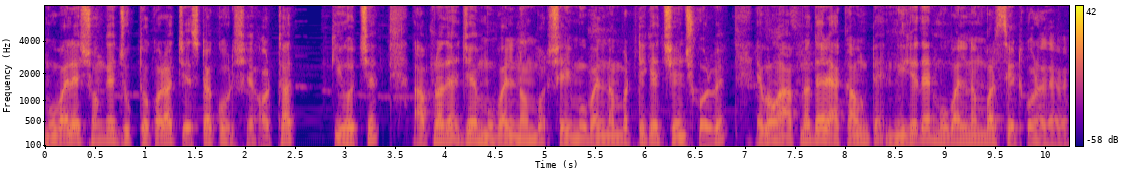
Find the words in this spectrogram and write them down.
মোবাইলের সঙ্গে যুক্ত করার চেষ্টা করছে। অর্থাৎ কি হচ্ছে? আপনাদের যে মোবাইল নম্বর, সেই মোবাইল নম্বরটিকে চেঞ্জ করবে এবং আপনাদের অ্যাকাউন্টে নিজেদের মোবাইল নম্বর সেট করে দেবে।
